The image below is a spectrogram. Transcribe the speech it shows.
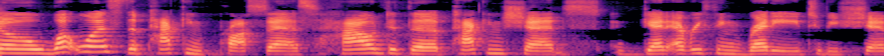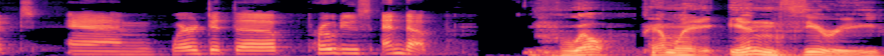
So, what was the packing process? How did the packing sheds get everything ready to be shipped? And where did the produce end up? Well, Pamela, in theory,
